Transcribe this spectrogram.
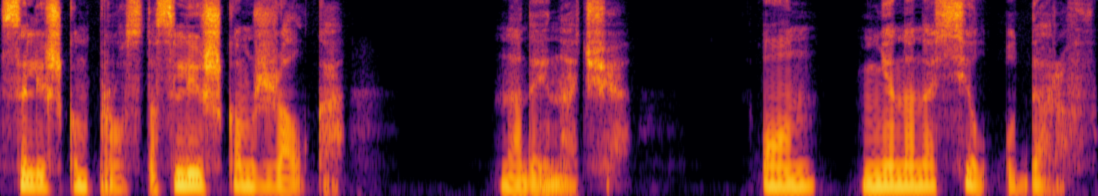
Слишком просто, слишком жалко. Надо иначе. Он не наносил ударов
